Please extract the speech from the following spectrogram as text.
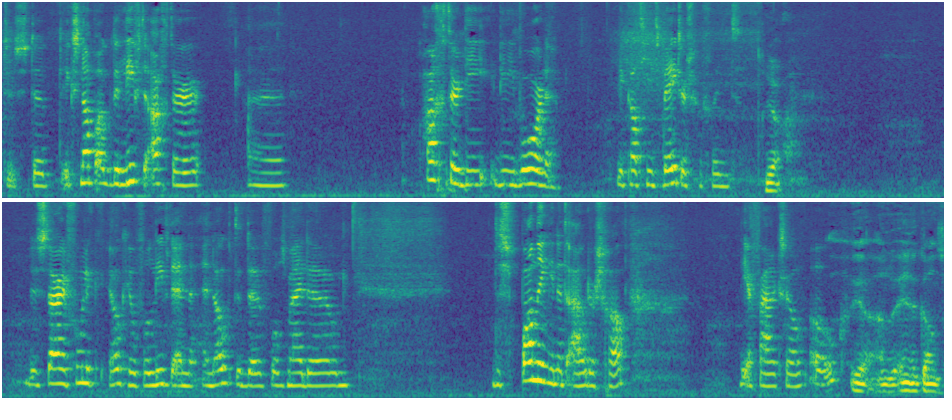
Dus de, ik snap ook de liefde achter, eh, achter die, die woorden. Ik had je iets beters gegund. ja, Dus daar voel ik ook heel veel liefde. En, en ook de, de, volgens mij de, de spanning in het ouderschap. Die ervaar ik zelf ook. ja, aan de ene kant,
